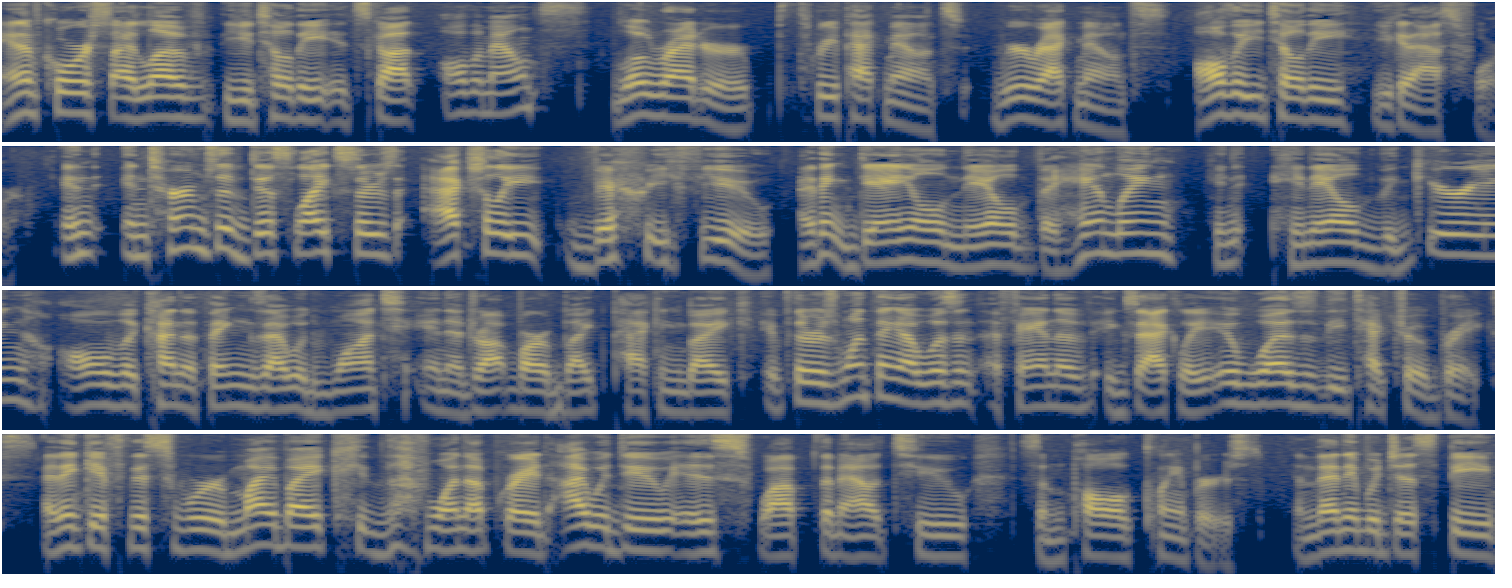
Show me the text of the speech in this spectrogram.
And of course, I love the utility. It's got all the mounts, lowrider, three pack mounts, rear rack mounts, all the utility you could ask for. In, in terms of dislikes, there's actually very few. I think Daniel nailed the handling, he, he nailed the gearing, all the kind of things I would want in a drop bar bike packing bike. If there was one thing I wasn't a fan of exactly, it was the Tektro brakes. I think if this were my bike, the one upgrade I would do is swap them out to some Paul Klampers. And then it would just be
